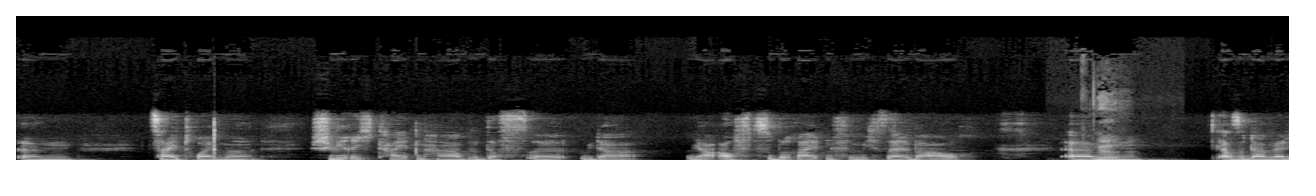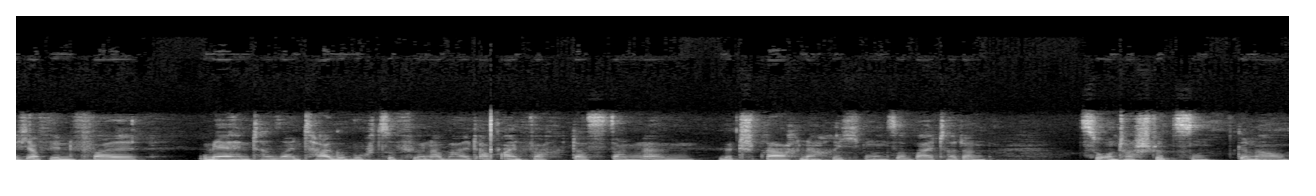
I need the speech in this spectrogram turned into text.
ähm, Zeiträume Schwierigkeiten habe, das äh, wieder ja, aufzubereiten für mich selber auch. Ähm, ja. Also da werde ich auf jeden Fall mehr hinter sein Tagebuch zu führen, aber halt auch einfach das dann ähm, mit Sprachnachrichten und so weiter dann zu unterstützen. Genau.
